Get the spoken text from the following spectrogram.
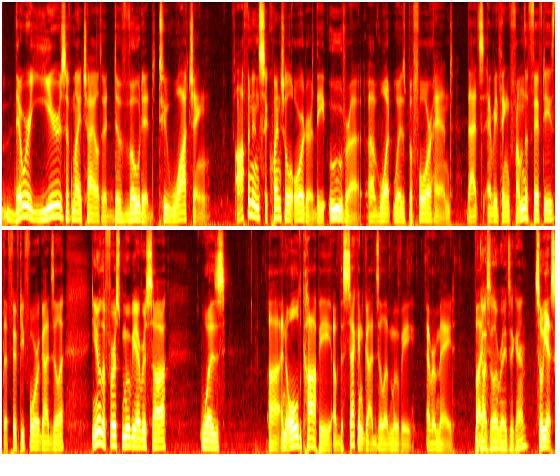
there were years of my childhood devoted to watching, often in sequential order, the oeuvre of what was beforehand. That's everything from the 50s, the 54 Godzilla. You know, the first movie I ever saw was uh, an old copy of the second Godzilla movie ever made. But godzilla raids again so yes,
